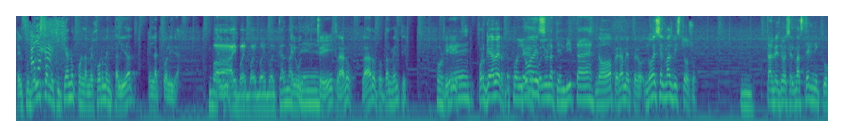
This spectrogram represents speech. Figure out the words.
El futbolista mexicano con la mejor mentalidad en la actualidad. Voy, voy, voy, voy, voy, cálmate. Sí, claro, claro, totalmente. ¿Por qué? Porque, a ver, ponle, no es, una tiendita. No, espérame, pero no es el más vistoso. Mm. Tal vez no es el más técnico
